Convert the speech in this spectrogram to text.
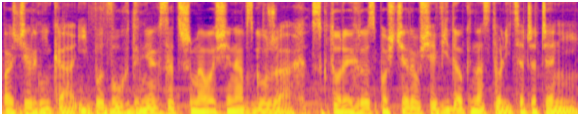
października i po dwóch dniach zatrzymały się na wzgórzach, z których rozpościerał się widok na stolicę Czeczenii.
